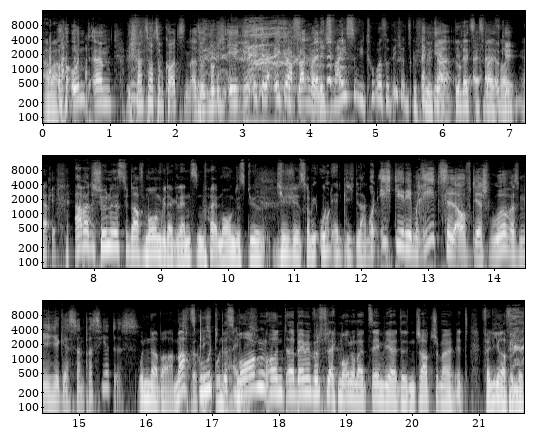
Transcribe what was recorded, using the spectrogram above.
Aber- und ähm, ich fand's auch zum Kotzen. Also wirklich e e ekel ekelhaft langweilig. Jetzt weißt du, wie Thomas und ich uns gefühlt Ja, haben, die okay, letzten zwei äh, okay, Folgen. Ja. okay. Aber das Schöne ist, du darfst morgen wieder glänzen, weil morgen das Tür, Türchen ist, glaube ich, unendlich lang. Und ich gehe dem Rätsel auf der Spur, was mir hier gestern passiert ist. Wunderbar. Macht's Wirklich gut, bis unheimlich. morgen und äh, Benjamin wird vielleicht morgen nochmal erzählen, wie er den Chartschimmer-Hit Verlierer findet.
